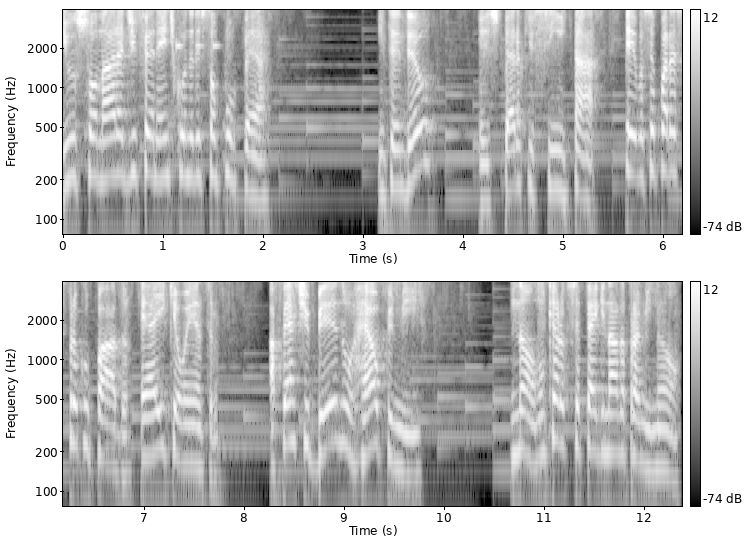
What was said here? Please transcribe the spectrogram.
E o sonar é diferente quando eles estão por perto. Entendeu? Eu espero que sim. Ei, você parece preocupado. É aí que eu entro. Aperte B no Help Me. Não, não quero que você pegue nada pra mim, não.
